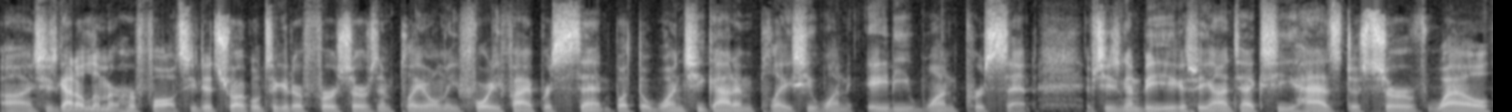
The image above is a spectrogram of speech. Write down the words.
Uh, and she's got to limit her faults. She did struggle to get her first serves in play only 45%, but the one she got in play, she won 81%. If she's going to beat Iga Swiatek, she has to serve well.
